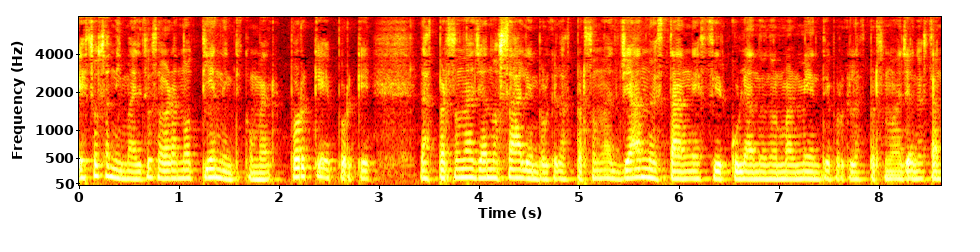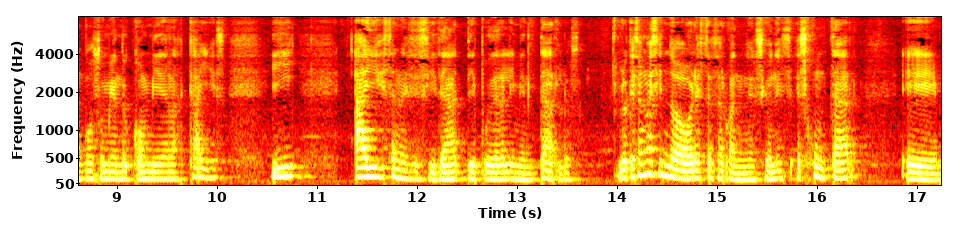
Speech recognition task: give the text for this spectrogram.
estos animalitos ahora no tienen que comer. ¿Por qué? Porque las personas ya no salen, porque las personas ya no están eh, circulando normalmente, porque las personas ya no están consumiendo comida en las calles y hay esta necesidad de poder alimentarlos. Lo que están haciendo ahora estas organizaciones es juntar eh,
